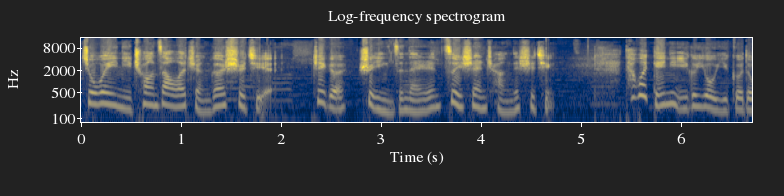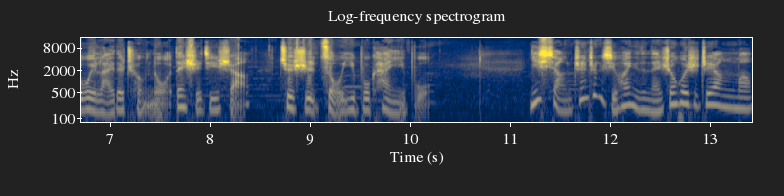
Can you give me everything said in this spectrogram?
就为你创造了整个世界。这个是影子男人最擅长的事情，他会给你一个又一个的未来的承诺，但实际上却是走一步看一步。你想，真正喜欢你的男生会是这样吗？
